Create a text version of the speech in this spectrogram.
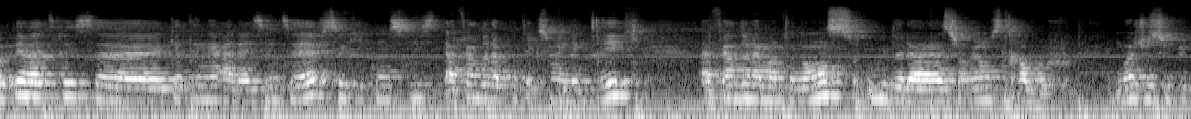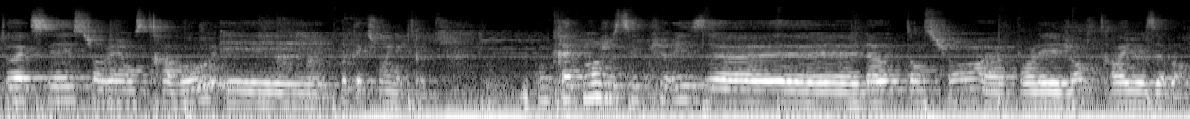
opératrice caténaire à la SNCF, ce qui consiste à faire de la protection électrique, à faire de la maintenance ou de la surveillance travaux. Moi, je suis plutôt axée surveillance travaux et protection électrique. Concrètement, je sécurise euh, la haute tension euh, pour les gens qui travaillent aux abords.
